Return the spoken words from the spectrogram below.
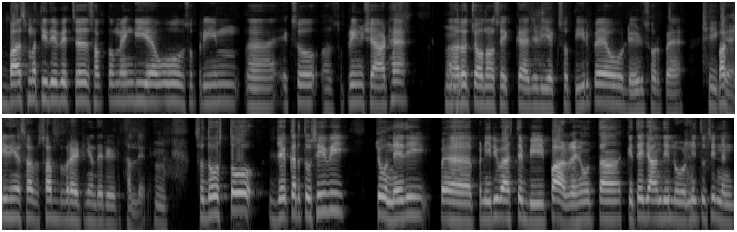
ਬਾਸਮਤੀ ਦੇ ਵਿੱਚ ਸਭ ਤੋਂ ਮਹਿੰਗੀ ਹੈ ਉਹ ਸੁਪਰੀਮ ਅਹ, 100 ਅਹ, ਸੁਪਰੀਮ 66 ਹੈ। ਔਰ 1401 ਹੈ ਜਿਹੜੀ 130 ਰੁਪਏ ਉਹ 150 ਰੁਪਏ ਠੀਕ ਹੈ। ਬਾਕੀ ਦੀਆਂ ਸਭ ਸਭ ਵੈਰਾਈਟੀਆਂ ਦੇ ਰੇਟ ਥੱਲੇ ਨੇ। ਸੋ ਦੋਸਤੋ ਜੇਕਰ ਤੁਸੀਂ ਵੀ ਝੋਨੇ ਦੀ ਪਨੀਰੀ ਵਾਸਤੇ ਬੀਜ ਭਾਲ ਰਹੇ ਹੋ ਤਾਂ ਕਿਤੇ ਜਾਣ ਦੀ ਲੋੜ ਨਹੀਂ ਤੁਸੀਂ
